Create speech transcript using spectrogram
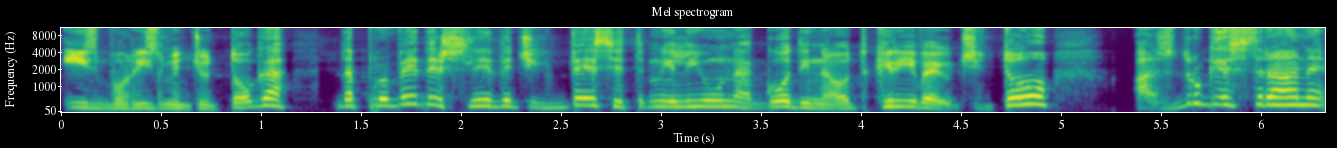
izbor između toga da provedeš sljedećih 10 milijuna godina otkrivajući to, a s druge strane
